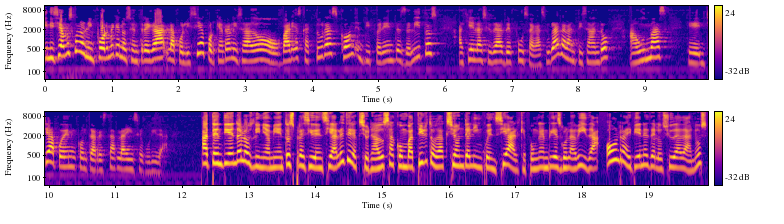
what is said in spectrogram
Iniciamos con el informe que nos entrega la policía porque han realizado varias capturas con diferentes delitos aquí en la ciudad de Fusagasugá, garantizando aún más que ya pueden contrarrestar la inseguridad. Atendiendo los lineamientos presidenciales direccionados a combatir toda acción delincuencial que ponga en riesgo la vida, honra y bienes de los ciudadanos,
